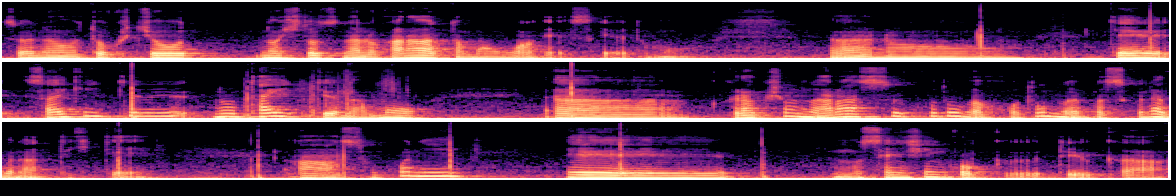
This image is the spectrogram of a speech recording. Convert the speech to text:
その特徴の一つなのかなと思うわけですけれども。あので最近のタイっていうのはもうあクラクション鳴らすことがほとんどやっぱ少なくなってきてあそこに、えー、もう先進国というか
